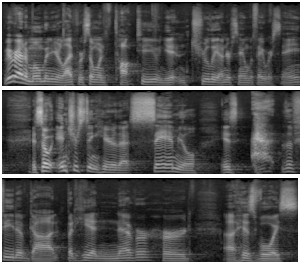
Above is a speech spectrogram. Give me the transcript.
Have you ever had a moment in your life where someone talked to you and you didn't truly understand what they were saying? It's so interesting here that Samuel is at the feet of God, but he had never heard uh, his voice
